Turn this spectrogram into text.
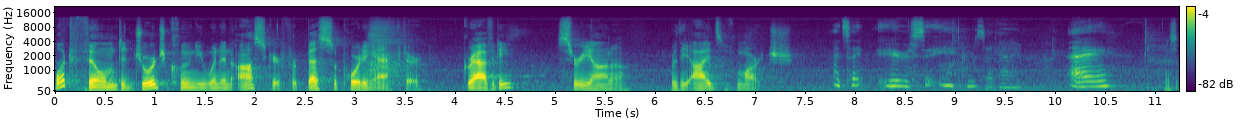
What film did George Clooney win an Oscar for Best Supporting Actor? Gravity, Syriana, or The Ides of March? I'd say A or C. I'm so tired. A. That's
